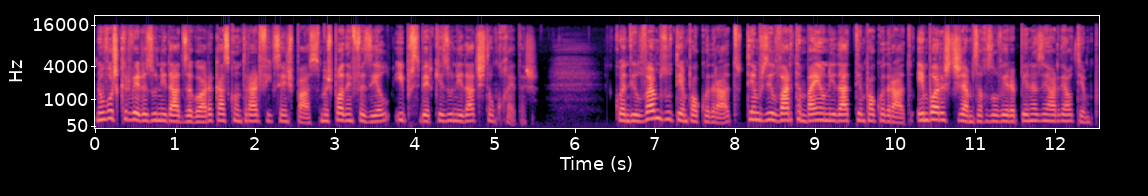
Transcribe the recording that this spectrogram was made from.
Não vou escrever as unidades agora, caso contrário fique sem espaço, mas podem fazê-lo e perceber que as unidades estão corretas. Quando elevamos o tempo ao quadrado, temos de elevar também a unidade de tempo ao quadrado, embora estejamos a resolver apenas em ordem ao tempo.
